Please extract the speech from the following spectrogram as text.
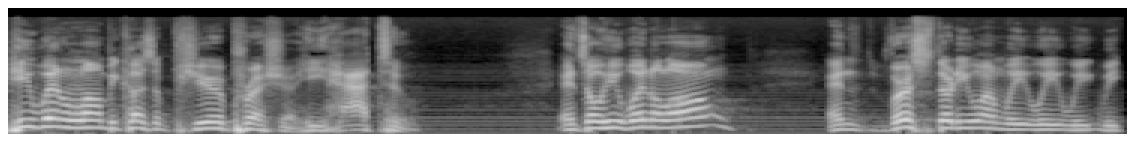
He went along because of pure pressure. He had to. And so he went along. And verse 31, we, we, we, we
